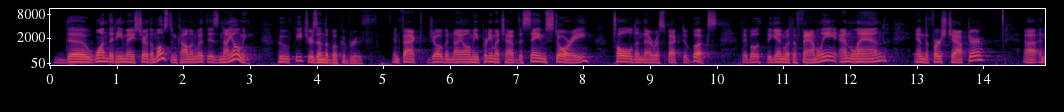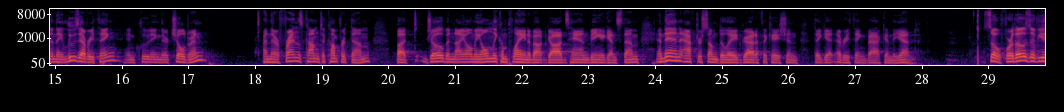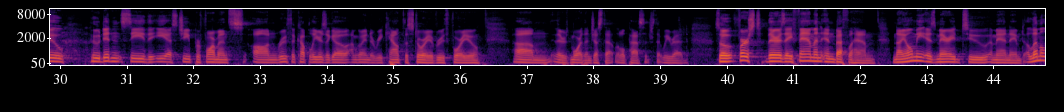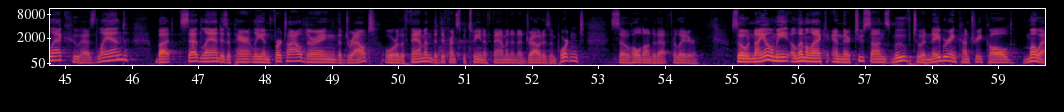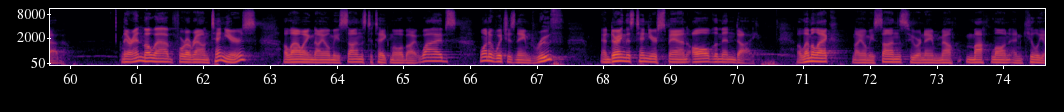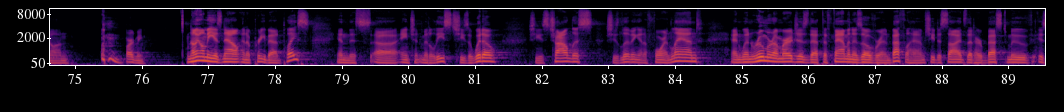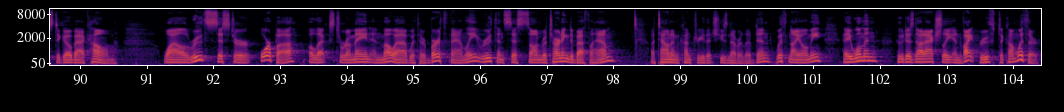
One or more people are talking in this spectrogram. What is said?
the one that he may share the most in common with is Naomi, who features in the book of Ruth. In fact, Job and Naomi pretty much have the same story told in their respective books. They both begin with a family and land in the first chapter, uh, and then they lose everything, including their children, and their friends come to comfort them. But Job and Naomi only complain about God's hand being against them, and then, after some delayed gratification, they get everything back in the end. So, for those of you who didn't see the ESG performance on Ruth a couple of years ago, I'm going to recount the story of Ruth for you. Um, there's more than just that little passage that we read. So, first, there is a famine in Bethlehem. Naomi is married to a man named Elimelech who has land, but said land is apparently infertile during the drought or the famine. The difference between a famine and a drought is important, so hold on to that for later. So Naomi, Elimelech, and their two sons moved to a neighboring country called Moab. They're in Moab for around 10 years, allowing Naomi's sons to take Moabite wives, one of which is named Ruth. And during this 10 year span, all the men die. Elimelech, Naomi's sons, who are named Mahlon and Chilion. Pardon me. Naomi is now in a pretty bad place in this uh, ancient Middle East. She's a widow, she is childless, she's living in a foreign land, and when rumor emerges that the famine is over in Bethlehem, she decides that her best move is to go back home. While Ruth's sister Orpah elects to remain in Moab with her birth family, Ruth insists on returning to Bethlehem, a town and country that she's never lived in, with Naomi, a woman who does not actually invite Ruth to come with her.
